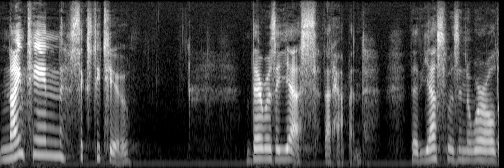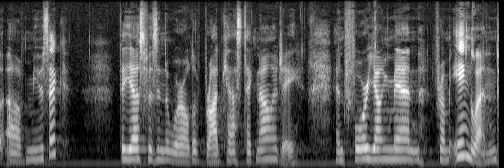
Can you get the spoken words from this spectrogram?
1962, there was a yes that happened. The yes was in the world of music, the yes was in the world of broadcast technology. And four young men from England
